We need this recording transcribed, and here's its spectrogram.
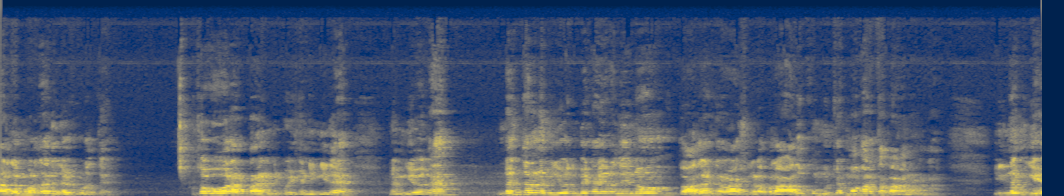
ಅರ್ಧಂಬರ್ಧ ರಿಸಲ್ಟ್ ಕೊಡುತ್ತೆ. ಸೊ ಓವರ್ ಆಲ್ ಪೊಸಿಷನಿಂಗ್ ಇದೆ ನಮ್ಗೆ ಇವಾಗ, ನಂತರ ನಮ್ಗೆ ಇವಾಗ ಬೇಕಾಗಿರೋದೇನು ದ್ವಾದಶ ರಾಶಿಗಳ ಫಲ. ಅದಕ್ಕೂ ಮುಂಚೆ ಮಹಾರಥ ಭಾಗ ನೋಡೋಣ ಈಗ ನಮಗೆ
